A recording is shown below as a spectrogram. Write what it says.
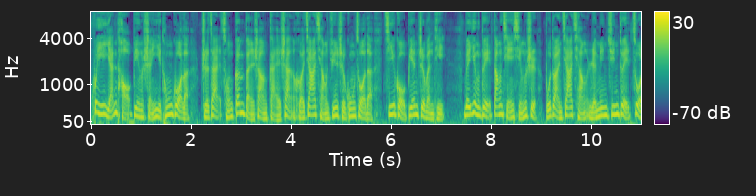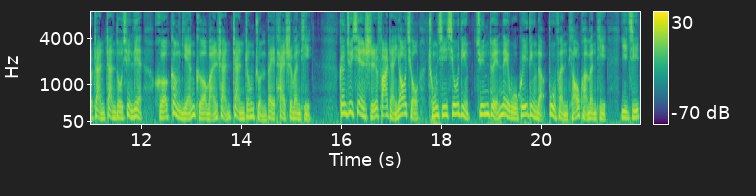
会议研讨并审议通过了旨在从根本上改善和加强军事工作的机构编制问题。为应对当前形势，不断加强人民军队作战战斗训练和更严格完善战争准备态势问题，根据现实发展要求，重新修订军队内务规定的部分条款问题，以及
